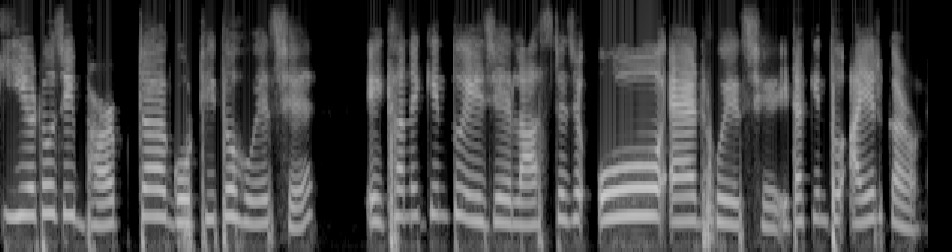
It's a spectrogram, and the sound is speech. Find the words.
কিয়েরো যে ভার্বটা গঠিত হয়েছে এখানে কিন্তু এই যে লাস্টে যে ও অ্যাড হয়েছে, এটা কিন্তু আয়ের কারণে।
